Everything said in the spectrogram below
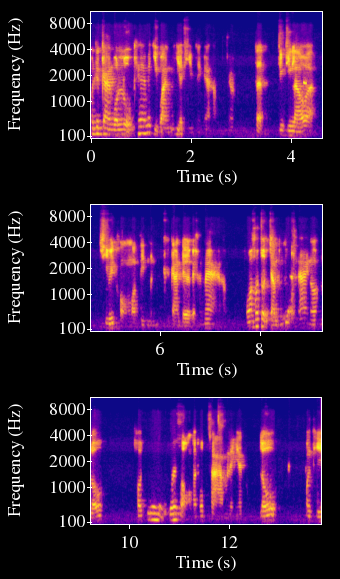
มันคือการวนลูปแค่ไม่กี่วันไม่กี่อาทิตย์อย่างเงี้ยครับ แต่จริง ๆ แล้วอะชีวิตของหมอตินมันคือการเดินไปข้างหน้าครับ เพราะว่าเขาจดจำทุกอย่างได้เนาะแล้ว เขาช่วยหนึ่งช่วยสองกระทบสามอะไรเงี้ย แล้วบางที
